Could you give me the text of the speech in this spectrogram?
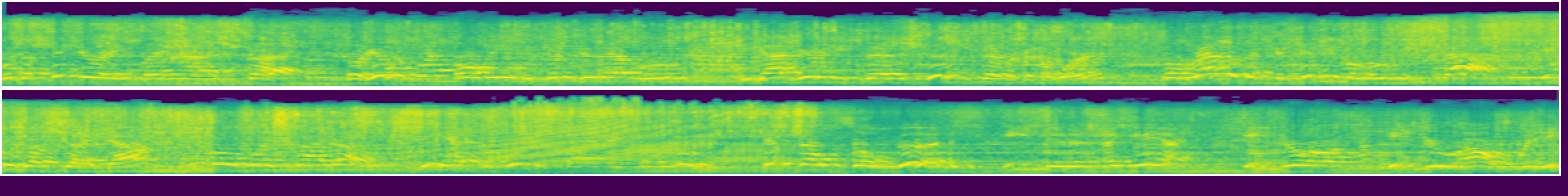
with a figure eight laying on its side. So here was Ron Colby. He was going to do that loop. He got here and he said, this is never going to work. So rather than continue the loop, he stopped. He was upside down. He rolled right side up. He had the biggest body for the loop. It felt so good, he did it again. He drew, he drew out what he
